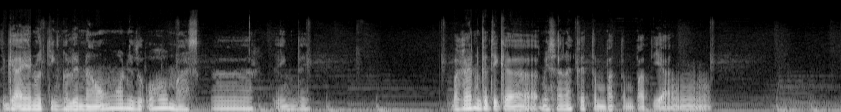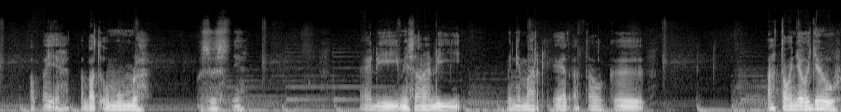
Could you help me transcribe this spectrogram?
Tiga aya nu tinggalin naon itu oh masker ting teh. Bahkan ketika misalnya ke tempat-tempat yang apa ya tempat umum lah khususnya. Kayak di misalnya di minimarket atau ke atau jauh-jauh.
